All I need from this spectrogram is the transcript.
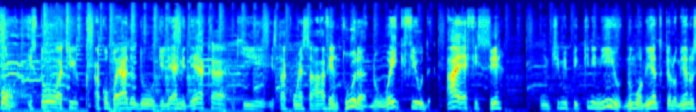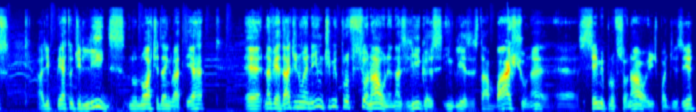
Bom, estou aqui acompanhado do Guilherme Deca, que está com essa aventura no Wakefield AFC, um time pequenininho, no momento, pelo menos, ali perto de Leeds, no norte da Inglaterra. É, na verdade, não é nenhum time profissional né, nas ligas inglesas, está abaixo, né, é, semi-profissional, a gente pode dizer,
